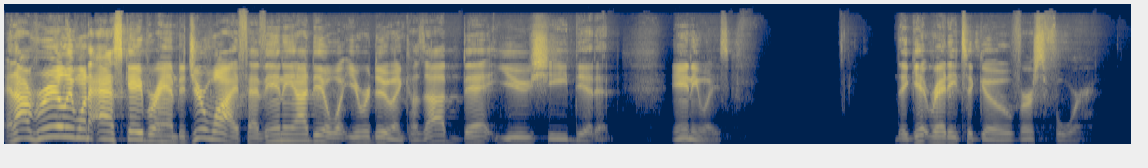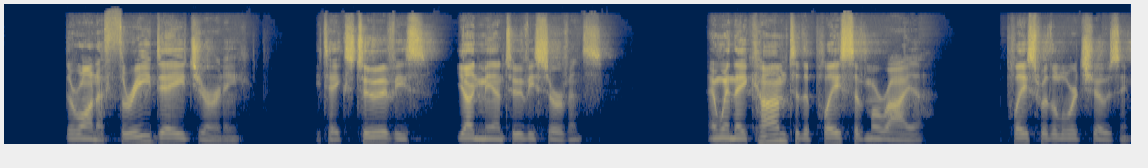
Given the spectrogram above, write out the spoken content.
And I really want to ask Abraham, did your wife have any idea what you were doing? Because I bet you she didn't. Anyways, they get ready to go, verse 4. They're on a three day journey. He takes two of his young men, two of his servants. And when they come to the place of Moriah, the place where the Lord chose him,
